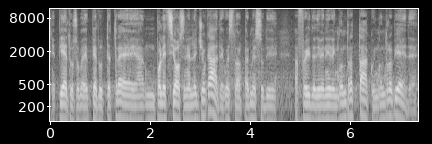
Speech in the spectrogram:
e Pietro, Pietro tutti e tre eh, un po' leziosi nelle giocate, questo ha permesso di, a Fluide di venire in contrattacco, in contropiede,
